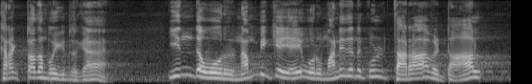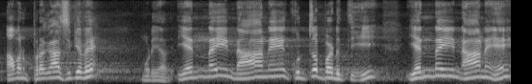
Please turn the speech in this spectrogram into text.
கரெக்டாக தான் போய்கிட்டு இருக்க. இந்த ஒரு நம்பிக்கையை ஒரு மனிதனுக்குள் தராவிட்டால் அவன் பிரகாசிக்கவே முடியாது. என்னை நானே குற்றப்படுத்தி என்னை நானே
